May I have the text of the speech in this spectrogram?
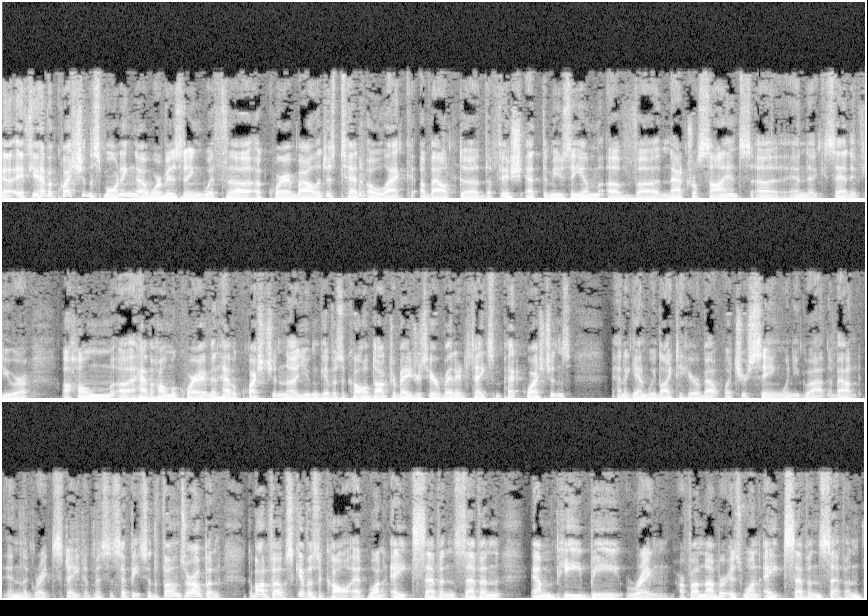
Uh, if you have a question this morning, uh, we're visiting with uh, aquarium biologist Ted Olak about uh, the fish at the Museum of uh, Natural Science. Uh, and like I said, if you are a home have a home aquarium and have a question, you can give us a call. Dr. Major's here, ready to take some pet questions. And again, we'd like to hear about what you're seeing when you go out and about in the great state of Mississippi. So the phones are open. Come on, folks, give us a call at one eight seven seven MPB ring. Our phone number is one eight seven seven.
